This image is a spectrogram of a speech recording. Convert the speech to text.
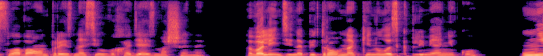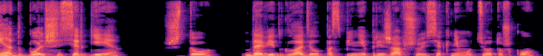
слова он произносил, выходя из машины. Валентина Петровна кинулась к племяннику. «Нет больше Сергея!» «Что?» Давид гладил по спине прижавшуюся к нему тетушку.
